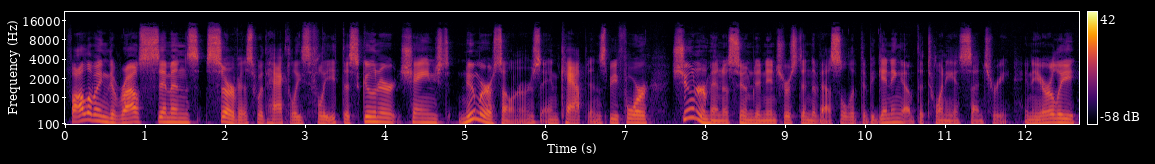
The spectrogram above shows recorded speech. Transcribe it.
Following the Rouse Simmons service with Hackley's fleet, the schooner changed numerous owners and captains before Schuenemann assumed an interest in the vessel at the beginning of the 20th century. In the early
